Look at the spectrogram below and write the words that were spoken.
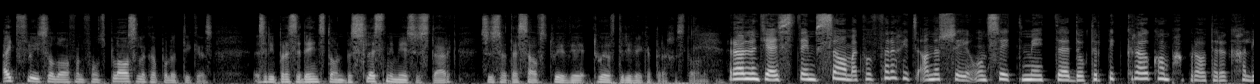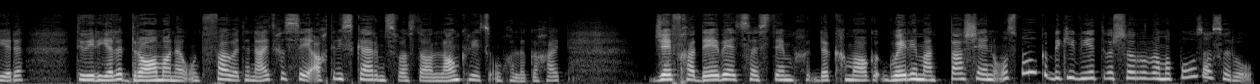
uitvloeisel daarvan vir ons plaaslike politiek is, is dat die president staan beslis nie meer so sterk soos wat hy selfs 2 2 of 3 weke terug gestaan het. Roland, jy stem saam. Ek wil vinnig iets anders sê. Ons het met uh, eh, Dr Piet Kroukamp gepraat ruk gelede toe hierdie hele drama nou ontvou het en hy het gesê agter die skerms was daar lank reeds ongelukkigheid. Jeff Gadebe het sy stem dik gemaak, Gwede Mantashe en ons wou ook 'n bietjie weet oor Cyril Ramaphosa se rol.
